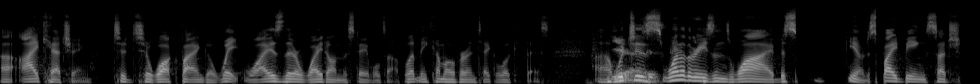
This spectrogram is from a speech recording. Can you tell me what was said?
uh, eye catching to, to walk by and go, wait, why is there white on this tabletop? Let me come over and take a look at this. Uh, yeah, which is one of the reasons why, you know, despite being such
